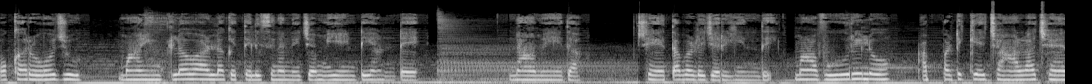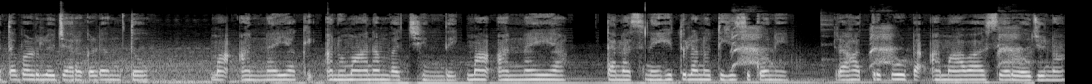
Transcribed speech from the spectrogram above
ఒకరోజు మా ఇంట్లో వాళ్ళకి తెలిసిన నిజం ఏంటి అంటే నా మీద చేతబడి జరిగింది. మా ఊరిలో అప్పటికే చాలా చేతబడులు జరగడంతో మా అన్నయ్యకి అనుమానం వచ్చింది. మా అన్నయ్య తన స్నేహితులను తీసుకొని రాత్రిపూట అమావాస్య రోజున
